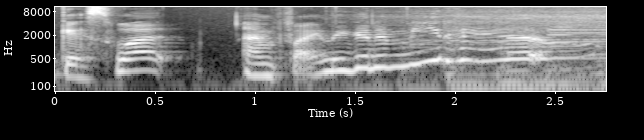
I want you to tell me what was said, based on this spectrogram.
Guess what? I'm finally gonna meet him!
